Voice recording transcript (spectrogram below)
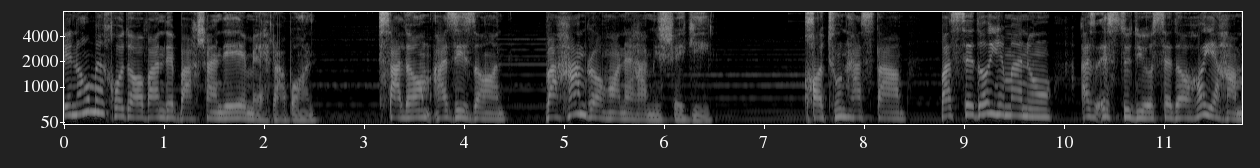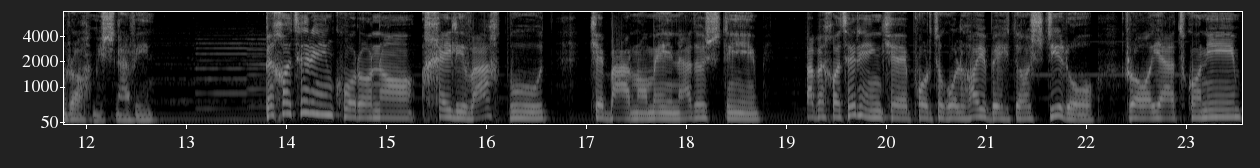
به نام خداوند بخشنده مهربان. سلام عزیزان و همراهان همیشگی. خاتون هستم و صدای منو از استودیو صداهای همراه میشنوین. به خاطر این کرونا خیلی وقت بود که برنامه نداشتیم و به خاطر اینکه پروتکل های بهداشتی رو رعایت کنیم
